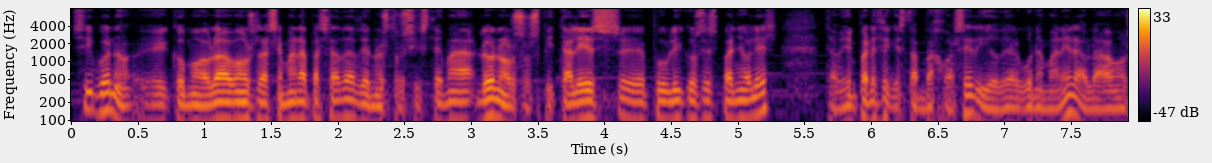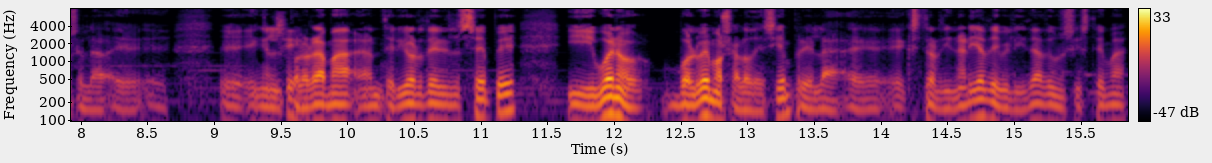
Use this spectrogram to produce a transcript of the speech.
Sí, bueno, eh, como hablábamos la semana pasada de nuestro sistema, bueno, los hospitales eh, públicos españoles también parece que están bajo asedio de alguna manera. Hablábamos en, eh, el programa anterior del SEPE y bueno, volvemos a lo de siempre, la extraordinaria debilidad de un sistema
